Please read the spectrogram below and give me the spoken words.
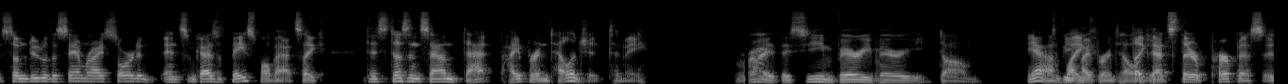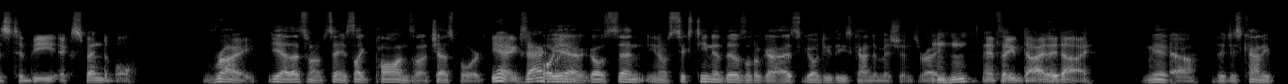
some dude with a samurai sword and, and some guys with baseball bats. Like this doesn't sound that hyper intelligent to me. Right. They seem very, very dumb yeah to be like, hyper intelligent. like that's their purpose is to be expendable right. Yeah, that's what I'm saying. It's like pawns on a chessboard. yeah exactly. Oh yeah, go send you know 16 of those little guys to go do these kind of missions, right? Mhm. And if they die they die Yeah, they just kind of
